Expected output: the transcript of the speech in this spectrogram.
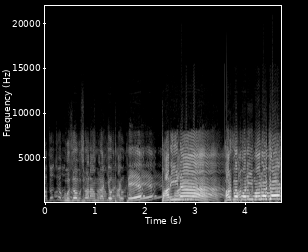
অথচ গুজব ছাড়া আমরা কেউ থাকতে পারি না। সর্বোপরি মনোযোগ।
